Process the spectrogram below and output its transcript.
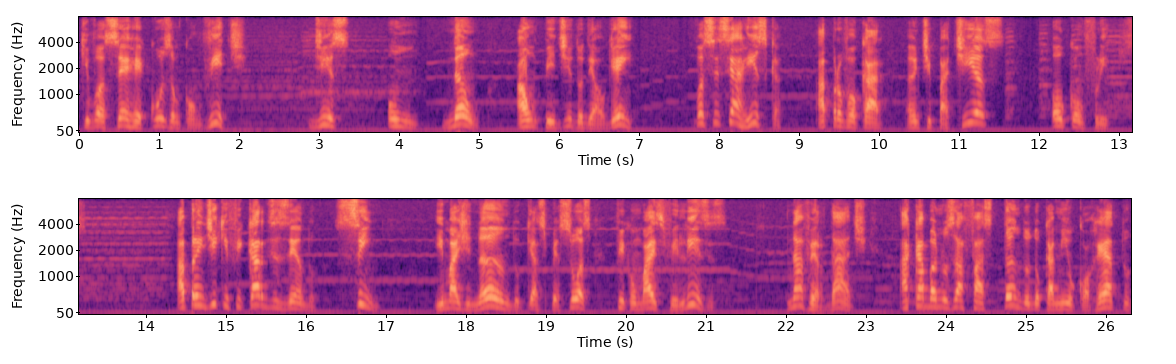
que você recusa um convite, diz um não a um pedido de alguém, você se arrisca a provocar antipatias ou conflitos. Aprendi que ficar dizendo sim, imaginando que as pessoas ficam mais felizes, na verdade, acaba nos afastando do caminho correto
